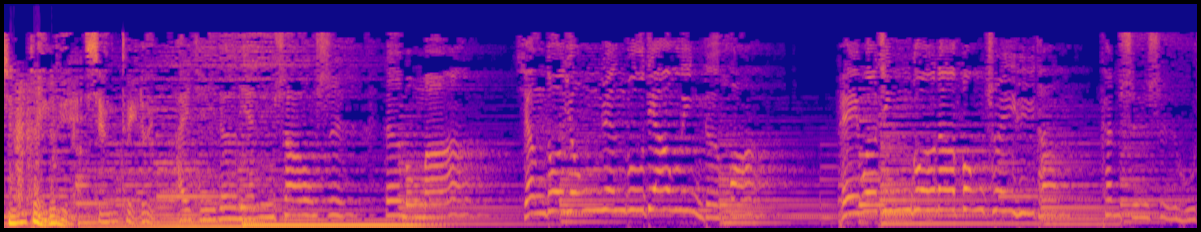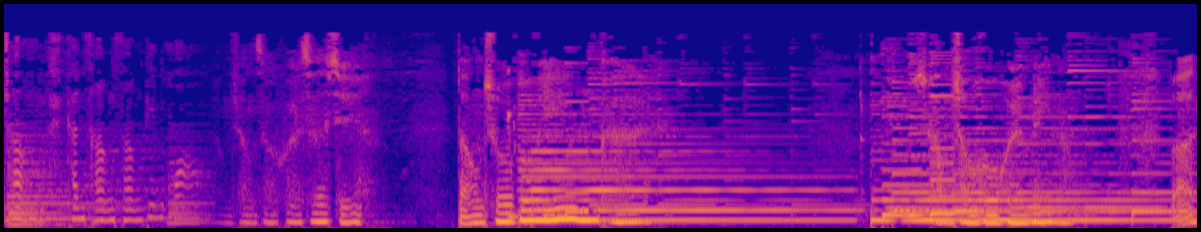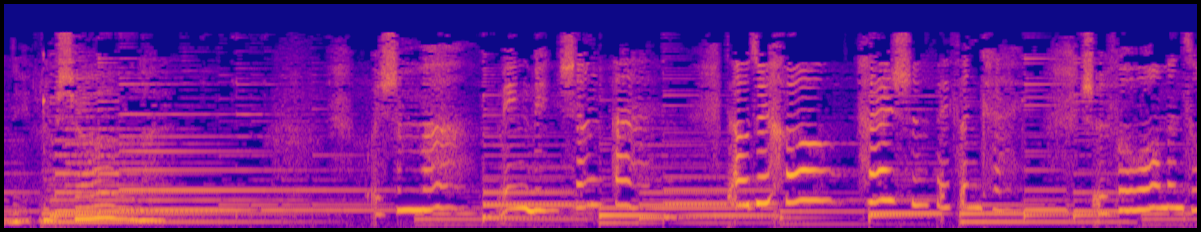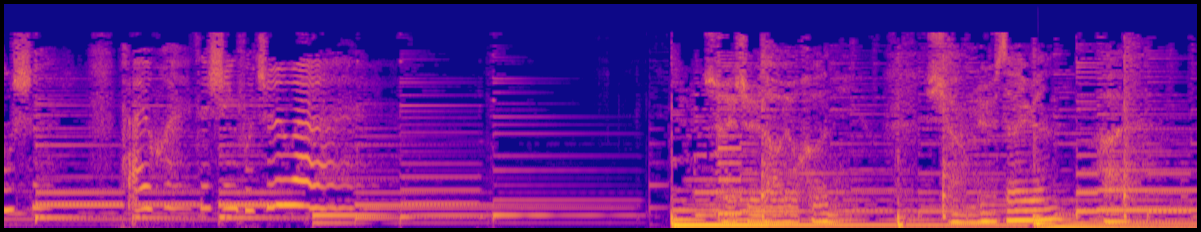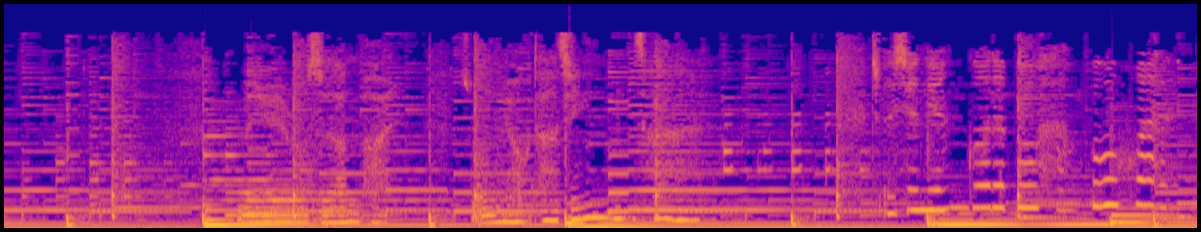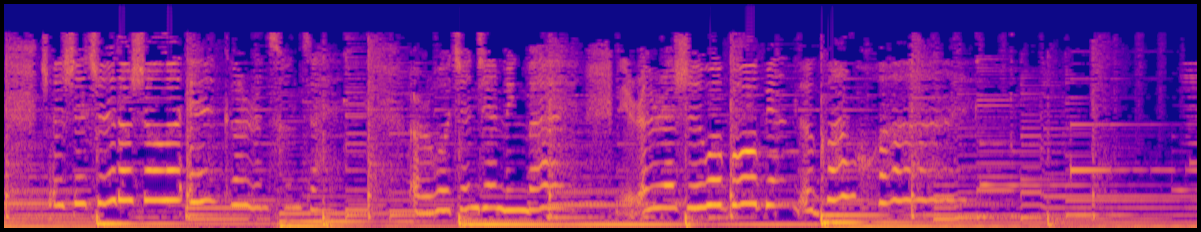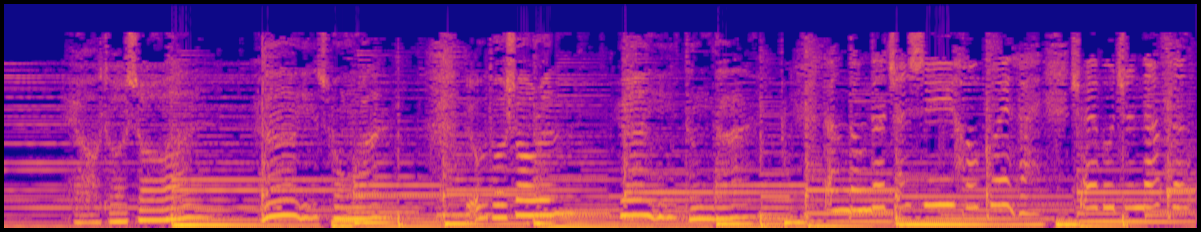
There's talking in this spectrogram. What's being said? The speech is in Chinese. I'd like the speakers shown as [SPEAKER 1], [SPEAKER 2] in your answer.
[SPEAKER 1] 相对论，相对论。
[SPEAKER 2] 还记得年少时的梦吗？像朵永远不凋零的花，陪我经过那风吹雨打，看世事无常，看沧桑变化。
[SPEAKER 3] 常责怪自己当初不应该，
[SPEAKER 4] 为什么明明相爱，到最后还是被分开？是否我们总是徘徊在幸福之外？
[SPEAKER 3] 谁知道又和你相遇在人
[SPEAKER 4] 是知道少了一个人存在，而我渐渐明白，你仍然是我不变的关怀。
[SPEAKER 3] 有多少爱可以重来？有多少人愿意等待？
[SPEAKER 4] 当懂得珍惜以后归来，却不知那份爱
